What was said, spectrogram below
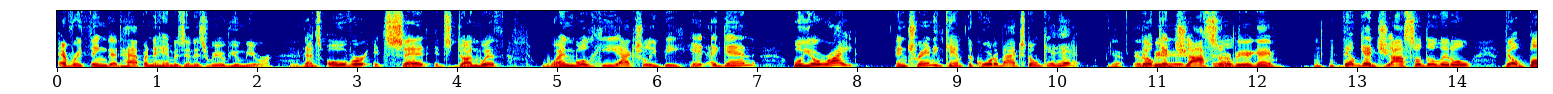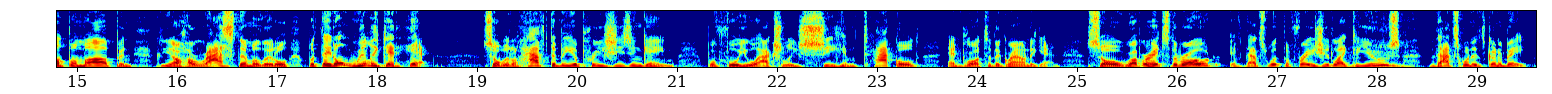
everything that happened to him is in his rearview mirror. That's over. It's said. It's done with. When will he actually be hit again? Well, you're right. In training camp, the quarterbacks don't get hit. Yeah, They'll get It'll jostled. be a game. They'll get jostled a little. They'll bump them up and you know harass them a little, but they don't really get hit. So it'll have to be a preseason game before you actually see him tackled and brought to the ground again. So rubber hits the road. If that's what the phrase you'd like to use, that's when it's going to be.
